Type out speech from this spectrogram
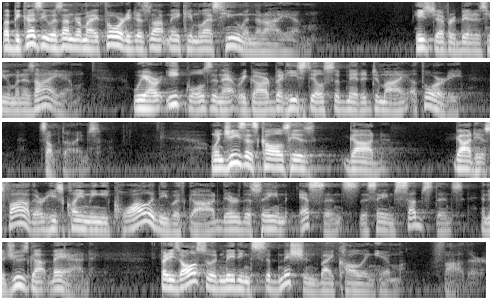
But because he was under my authority does not make him less human than I am. He's every bit as human as I am. We are equals in that regard, but he still submitted to my authority sometimes. When Jesus calls his God God his Father, he's claiming equality with God. They're the same essence, the same substance, and the Jews got mad. But he's also admitting submission by calling him Father.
